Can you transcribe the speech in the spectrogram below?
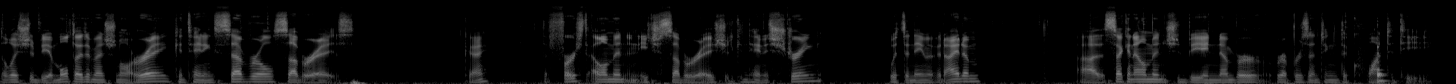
The list should be a multidimensional array containing several subarrays. Okay. The first element in each subarray should contain a string with the name of an item, uh, the second element should be a number representing the quantity.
